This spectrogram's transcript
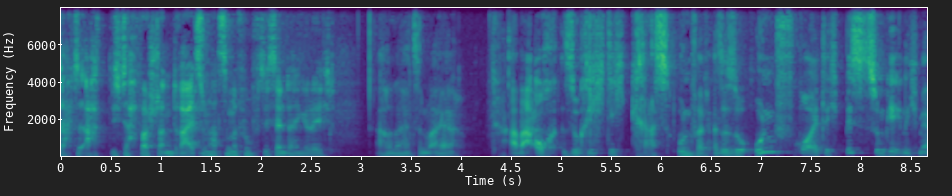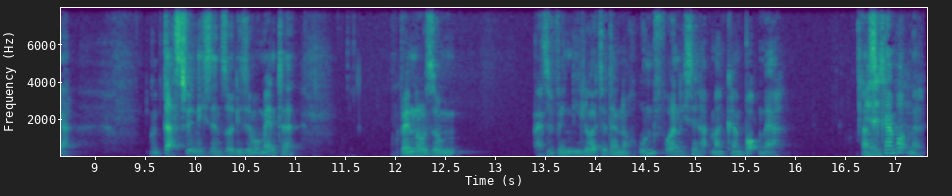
Dachte, ach, ich dachte, verstanden 13 und hat sie mir 50 Cent dahingelegt. Ach, und dann hat sie nur Eier. Aber auch so richtig krass unfreundlich, also so unfreundlich bis zum geht nicht mehr. Und das finde ich sind so diese Momente, wenn du so, also wenn die Leute dann noch unfreundlich sind, hat man keinen Bock mehr. Hast Ja, du keinen Bock mehr?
